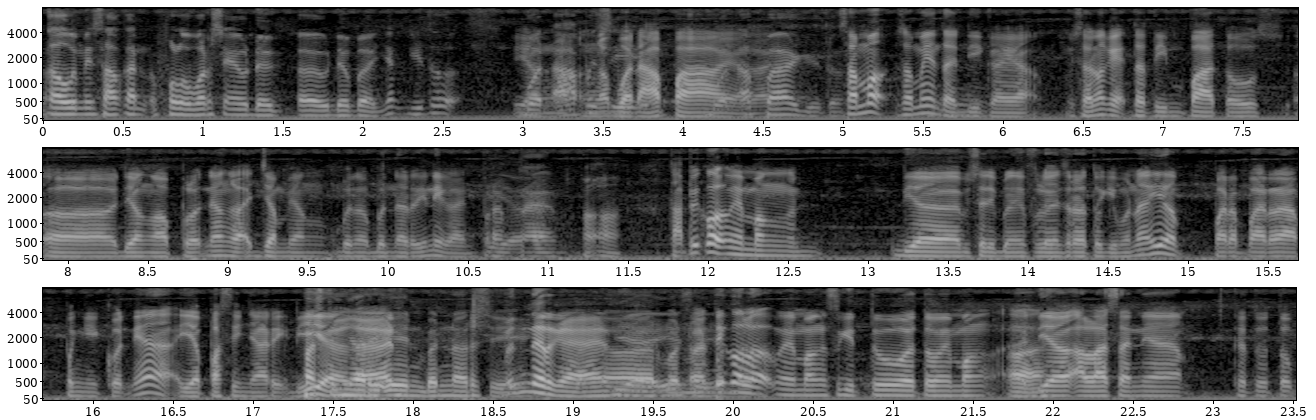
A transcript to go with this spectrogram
kalau misalkan followersnya udah eh, udah banyak gitu Ya, buat apa sih? buat apa, Buat ya kan? apa gitu. sama sama yang tadi kayak misalnya kayak tertimpa atau eh, dia nguploadnya nggak jam yang benar-benar ini kan Prime Iya. time. Tapi kalau memang dia bisa dibilang influencer atau gimana ya para para pengikutnya ya pasti nyari dia pasti kan nyariin bener sih bener kan Bener, iya bener, berarti bener. kalau memang segitu atau memang Ah. dia alasannya ketutup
